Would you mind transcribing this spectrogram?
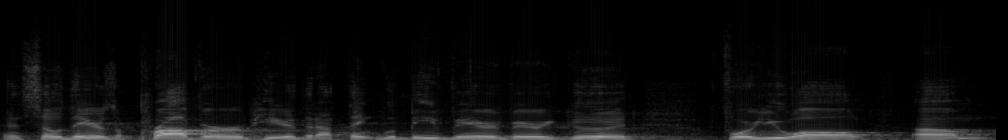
And so there's a proverb here that I think would be very, very good for you all. Um,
